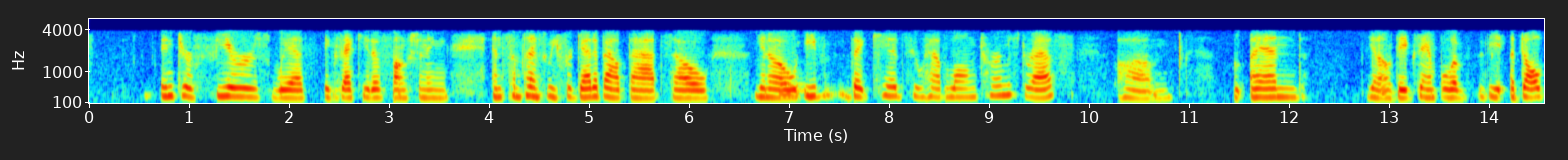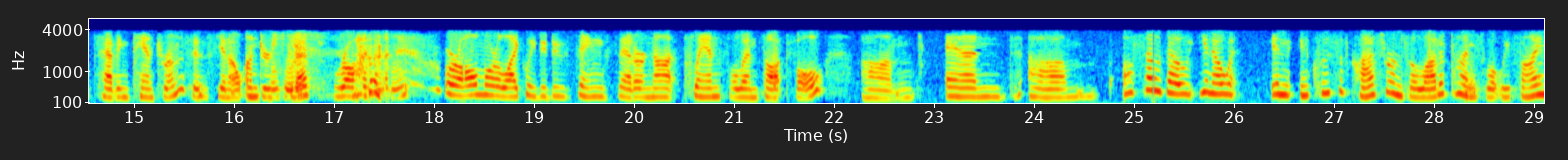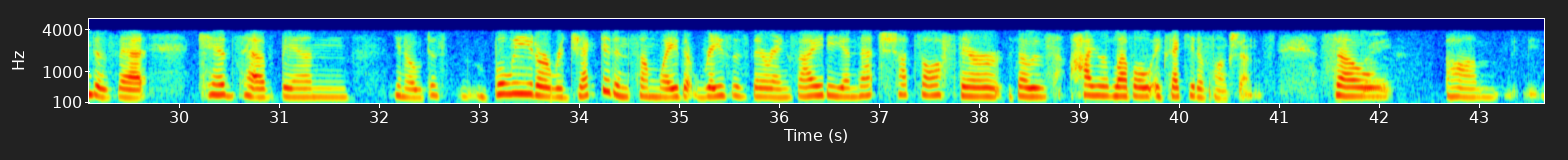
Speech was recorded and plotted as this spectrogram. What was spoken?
interferes with executive functioning. And sometimes we forget about that. So, you know, Hmm. even the kids who have long-term stress, um, and you know the example of the adults having tantrums is you know under Mhm. stress we're all Mhm. we're all more likely to do things that are not planful and thoughtful um and um also though you know in inclusive classrooms a lot of times what we find is that kids have been you know just bullied or rejected in some way that raises their anxiety and that shuts off their those higher level executive functions so Right. um,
